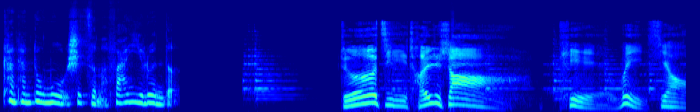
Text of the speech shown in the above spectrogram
看看杜牧是怎么发议论的：“折戟沉沙，铁未销，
